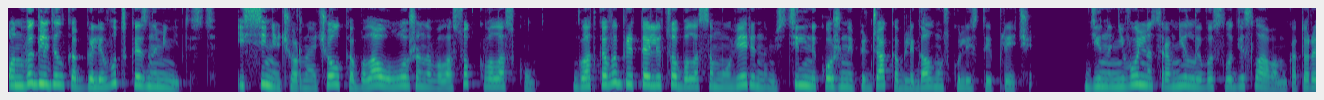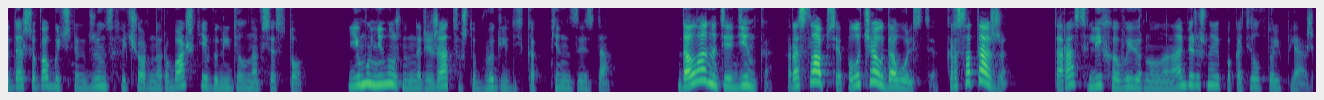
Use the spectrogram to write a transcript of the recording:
Он выглядел как голливудская знаменитость. И сине-черная челка была уложена волосок к волоску. Гладко выбритое лицо было самоуверенным, стильный кожаный пиджак облегал мускулистые плечи. Дина невольно сравнила его с Владиславом, который даже в обычных джинсах и черной рубашке выглядел на все сто. Ему не нужно наряжаться, чтобы выглядеть как кинозвезда. «Да ладно тебе, Динка! Расслабься, получай удовольствие! Красота же!» Тарас лихо вывернул на набережную и покатил вдоль пляжа.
